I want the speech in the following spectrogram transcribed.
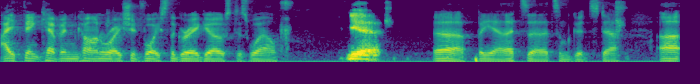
I think Kevin Conroy should voice the Gray Ghost as well. yeah. Uh, but yeah, that's uh, that's some good stuff. Uh,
